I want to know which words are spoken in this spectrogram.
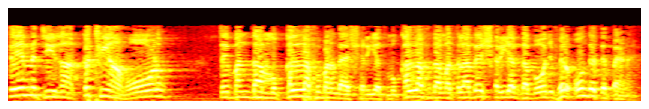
تین چیزاں کٹھیاں ہون تے بندہ مکلف بنتا ہے شریعت۔ مکلف دا مطلب ہے شریعت دا بوجھ پھر اندر پینا ہے۔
